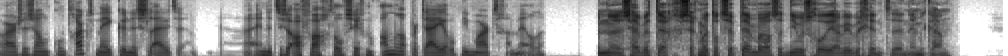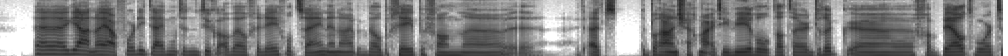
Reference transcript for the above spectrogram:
waar ze zo'n contract mee kunnen sluiten. En het is afwachten of zich nog andere partijen op die markt gaan melden. En ze hebben het zeg maar tot september als het nieuwe schooljaar weer begint, neem ik aan. Ja, nou ja, voor die tijd moet het natuurlijk al wel geregeld zijn. En dan heb ik wel begrepen van uit de branche, zeg maar, uit die wereld, dat er druk uh, gebeld wordt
